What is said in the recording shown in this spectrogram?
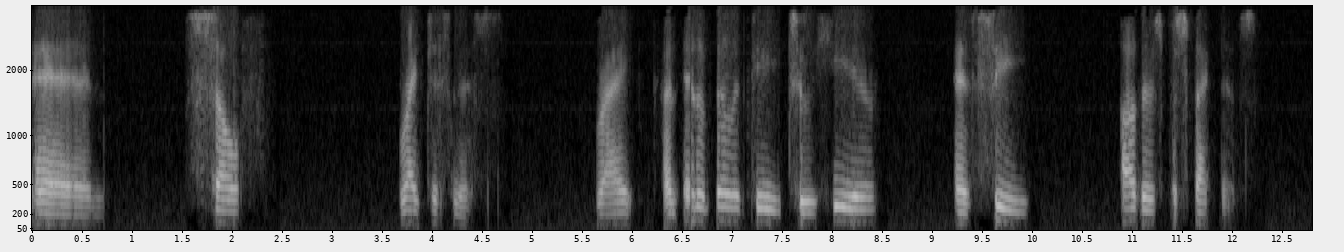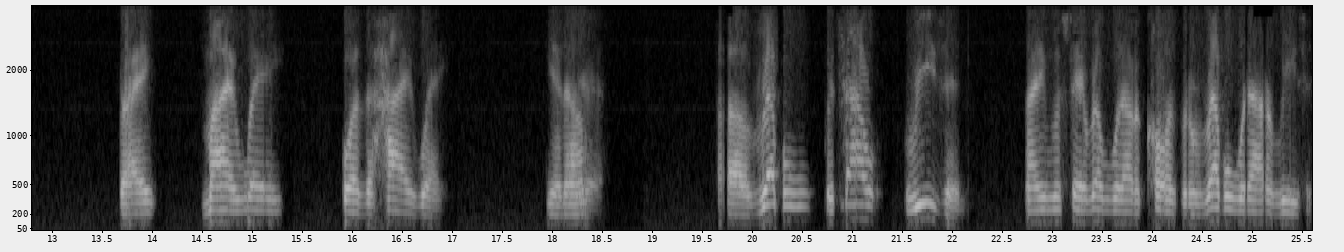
and self-righteousness, right? An inability to hear and see others' perspectives, right? My way or the highway, you know? A rebel without reason. Not even going to say a rebel without a cause, but a rebel without a reason.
